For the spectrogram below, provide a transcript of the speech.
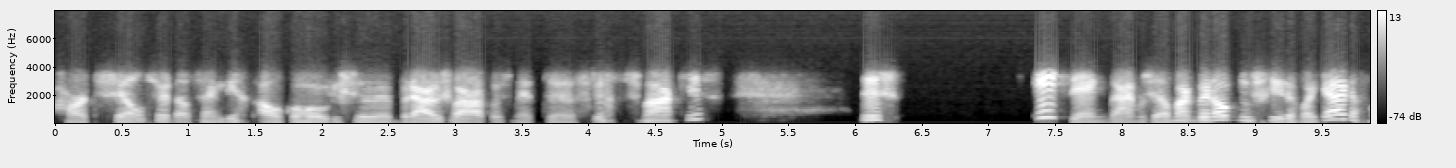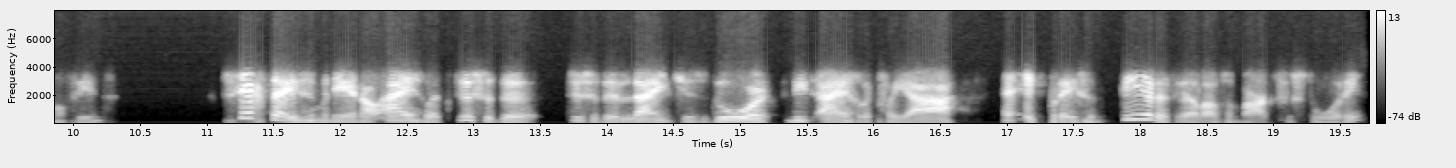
hard seltzer, dat zijn licht alcoholische bruiswaters met uh, vruchtensmaakjes. Dus ik denk bij mezelf, maar ik ben ook nieuwsgierig wat jij ervan vindt. Zegt deze meneer nou eigenlijk tussen de, tussen de lijntjes door niet eigenlijk van ja, ik presenteer het wel als een marktverstoring,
